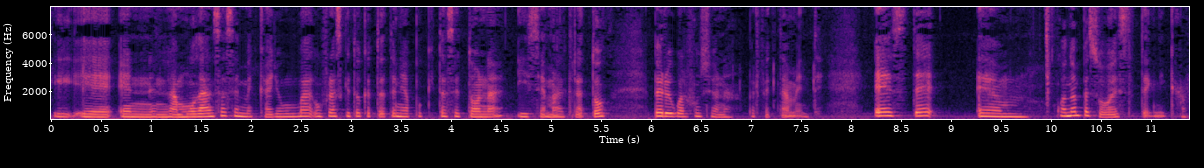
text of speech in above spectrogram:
y eh, en, la mudanza se me cayó un, un frasquito que todavía tenía poquita acetona y se maltrató, pero igual funciona perfectamente. Este, um, ¿cuándo empezó esta técnica?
